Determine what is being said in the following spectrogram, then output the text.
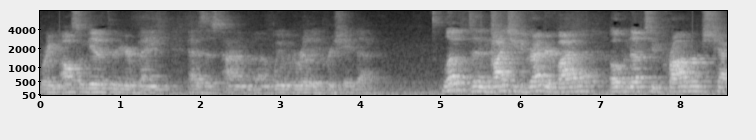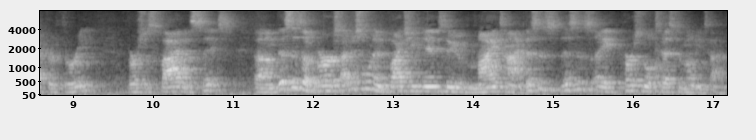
or you can also give through your bank as this time. Uh, we would really appreciate that. Love to invite you to grab your Bible, open up to Proverbs chapter 3, verses 5 and 6. Um, this is a verse. I just want to invite you into my time. This is this is a personal testimony time.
